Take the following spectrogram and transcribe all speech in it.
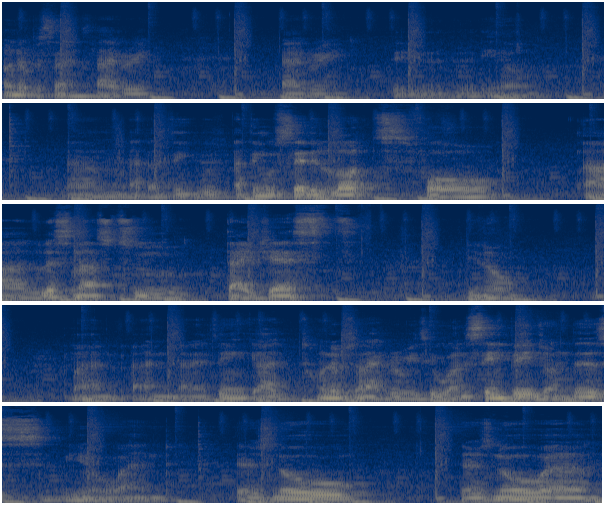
hundred percent. I agree. I agree. You know, um, I, I think we I think we've said a lot for uh, listeners to digest. You know, and and, and I think I hundred percent agree with you. We're on the same page on this. You know, and there's no there's no um,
